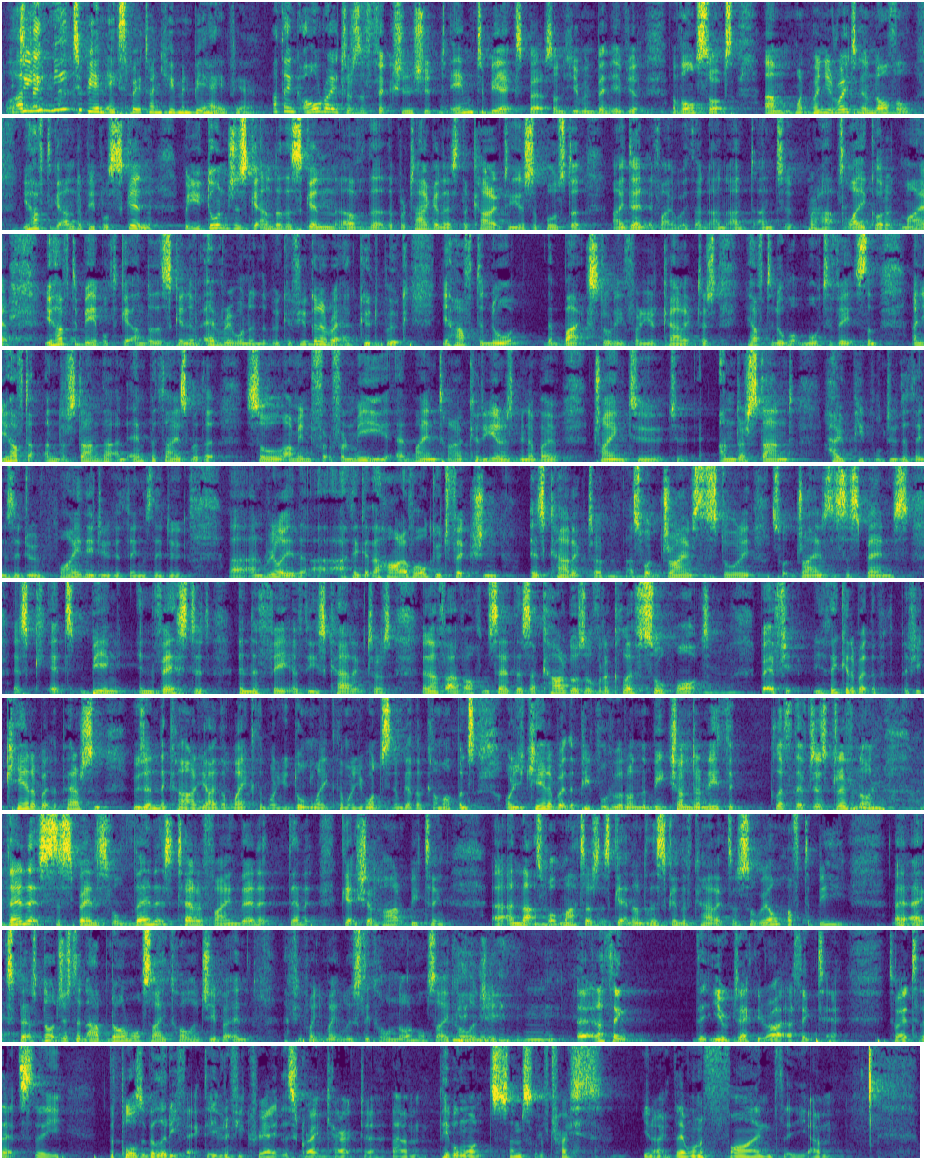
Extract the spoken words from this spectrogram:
Well, Do you need to be an expert on human behaviour? I think all writers of fiction should aim to be experts on human behaviour of all sorts. Um, when, when, you're writing a novel, you have to get under people's skin, but you don't just get under the skin of the, the protagonist, the character you're supposed to identify with and, and, and, and to perhaps like or admire. You have to be able to get under the skin of everyone in the book. If you're going to write a good book, you have to know the backstory for your characters. You have to know what motivates them, and you have to understand that and empathise with it. So, I mean, for, for me, uh, my entire career has been about trying to, to understand how people do the things they do and why they do the things they do. Uh, and really, the, I think at the heart of all good fiction is character. That's what drives the story. That's what drives the suspense. It's it's being invested in the fate of these characters. And I've I've often said this: a car goes over a cliff. So what? Mm But if you, you're thinking about the, if you care about the person who's in the car, you either like them or you don't like them, or you want to see them get their comeuppance, or you care about the people who are on the beach underneath the cliff they've just driven on, then it's suspenseful, then it's terrifying, then it then it gets your heart beating, uh, and that's what matters. It's getting under the skin of characters. So we all have to be. Uh, experts, not just in abnormal psychology, but in if you, what you might loosely call normal psychology. mm. uh, and I think you're exactly right. I think to, to add to that, it's the, the plausibility factor. Even if you create this great character, um, people want some sort of trace. You know, they want to find the um,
